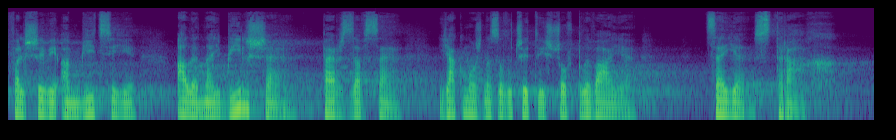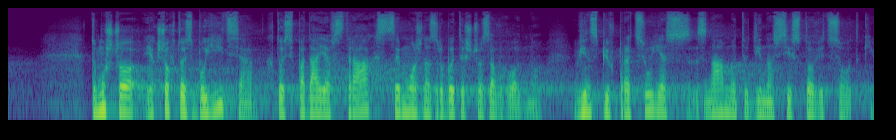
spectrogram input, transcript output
фальшиві амбіції, але найбільше, перш за все, як можна залучити і що впливає, це є страх. Тому що якщо хтось боїться, хтось впадає в страх, з цим можна зробити що завгодно. Він співпрацює з нами тоді на всі 100%.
